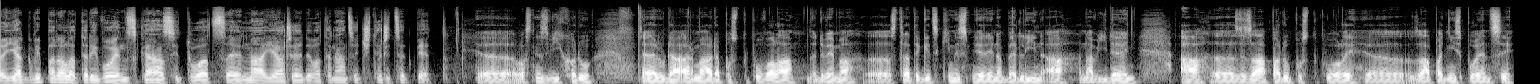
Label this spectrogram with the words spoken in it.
jak vypadala tedy vojenská situace na jaře 1945? Eh, vlastně z východu eh, rudá armáda postupovala dvěma strategickými směry na Berlín a na Vídeň a ze západu postupovali západní spojenci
